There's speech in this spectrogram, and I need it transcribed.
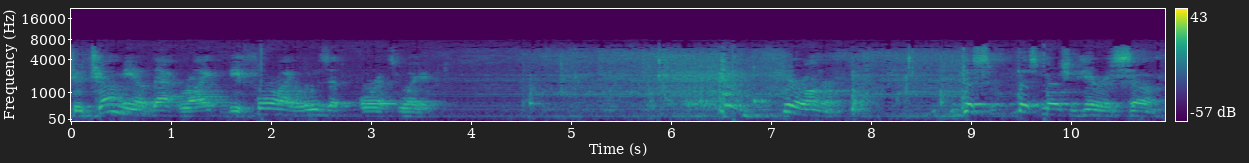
to tell me of that right before I lose it or it's waived. Your Honor, this this motion here is. Um,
